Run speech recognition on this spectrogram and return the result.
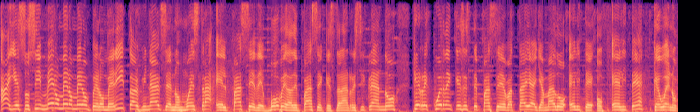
Ah, y eso sí, mero, mero, mero, pero merito al final se nos muestra el pase de bóveda de pase que estarán reciclando que recuerden que es este pase de batalla llamado Elite of Elite, que bueno,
